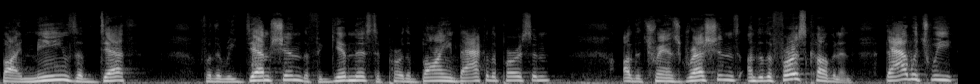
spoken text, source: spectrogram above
by means of death for the redemption, the forgiveness, the, per, the buying back of the person, of the transgressions under the first covenant, that which we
